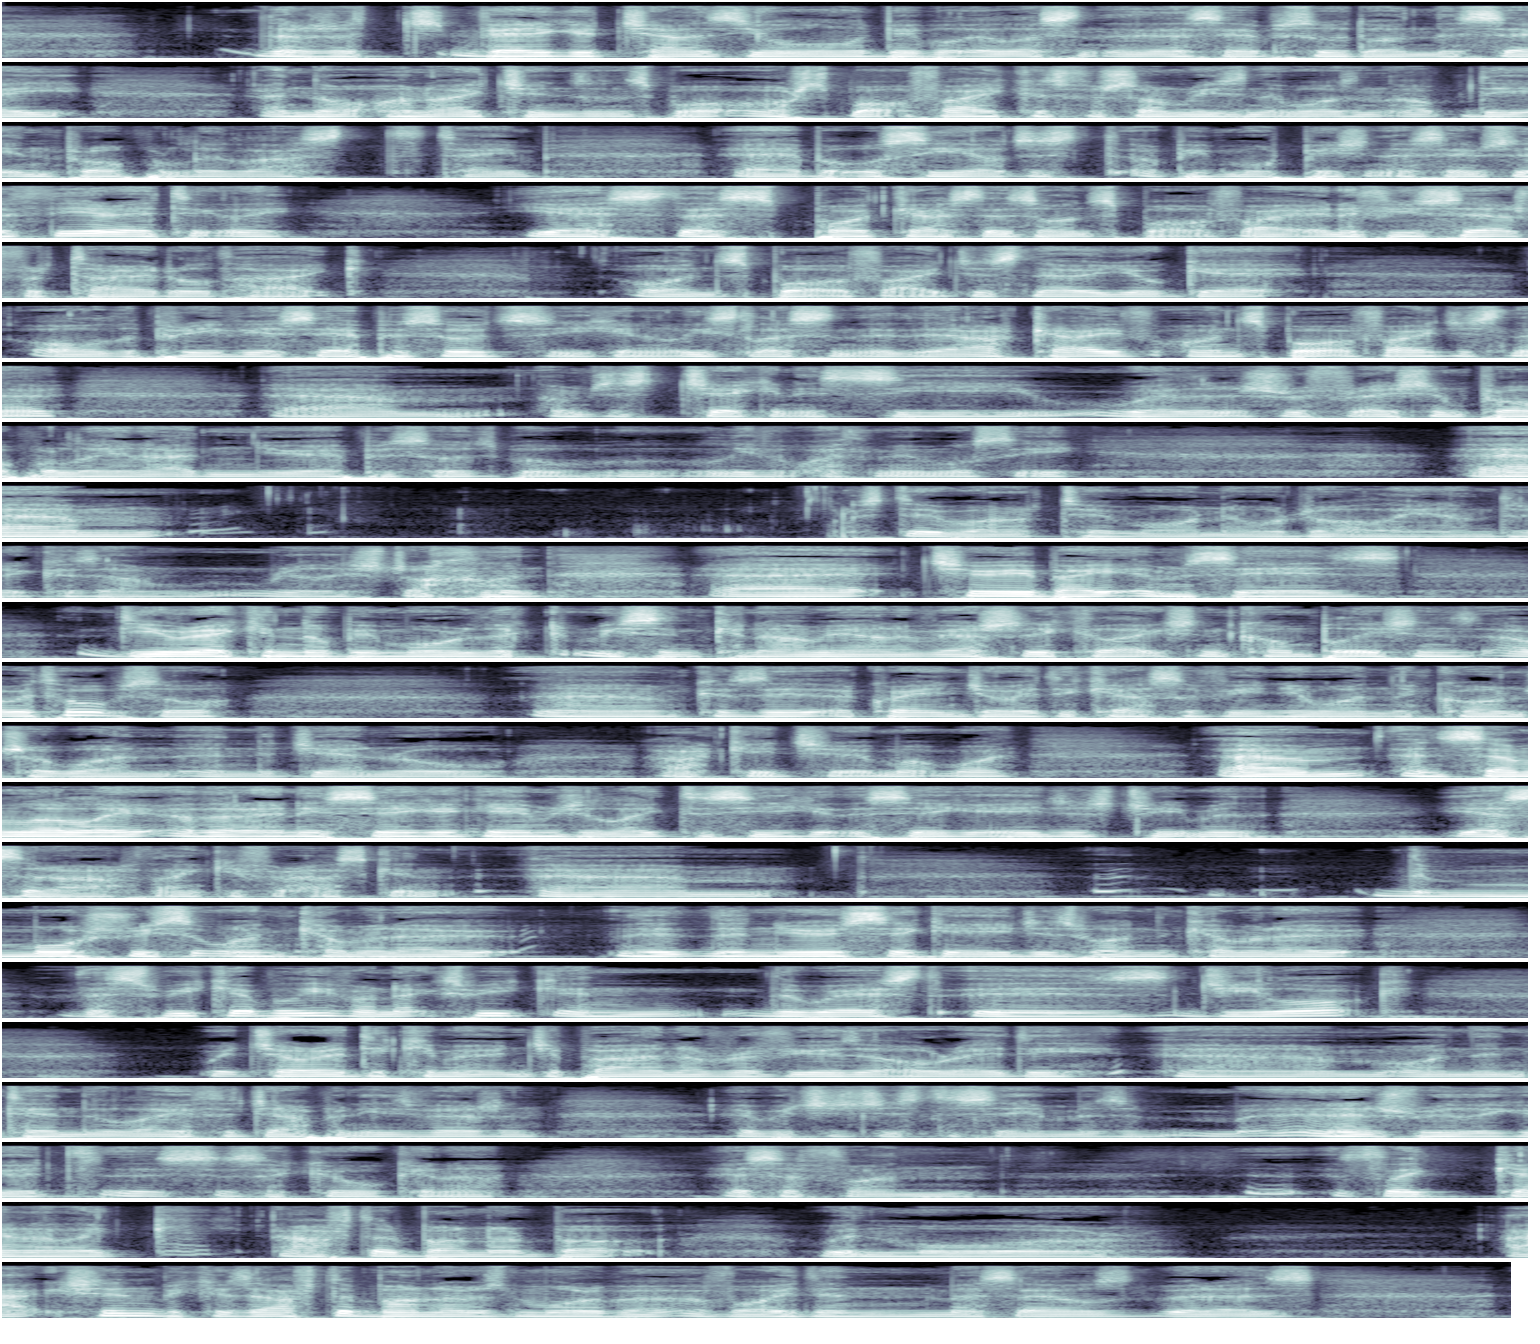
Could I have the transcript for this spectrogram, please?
there's a very good chance you'll only be able to listen to this episode on the site and not on iTunes and Spot or Spotify because for some reason it wasn't updating properly last time. Uh, but we'll see. I'll just I'll be more patient this time. So theoretically, yes, this podcast is on Spotify, and if you search for Tired Old Hack on Spotify just now, you'll get all the previous episodes, so you can at least listen to the archive on Spotify just now. Um, I'm just checking to see whether it's refreshing properly and adding new episodes, but leave it with me and we'll see. Um, let's do one or two more and then we'll draw a line under it because I'm really struggling. Uh, Chewy Bitem says, Do you reckon there'll be more of the recent Konami Anniversary Collection compilations? I would hope so because um, I quite enjoyed the Castlevania one, the Contra one, and the general arcade shoot 'em up one. Um, and similarly, are there any Sega games you'd like to see get the Sega Ages treatment? Yes, there are. Thank you for asking. Um, the most recent one coming out, the, the new Sega Ages one coming out this week, I believe, or next week in the West is G-LOC, which already came out in Japan. I've reviewed it already um, on Nintendo Life, the Japanese version, uh, which is just the same as, and it's really good. It's just a cool kind of, it's a fun, it's like kind of like Afterburner, but with more action because Afterburner is more about avoiding missiles, whereas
